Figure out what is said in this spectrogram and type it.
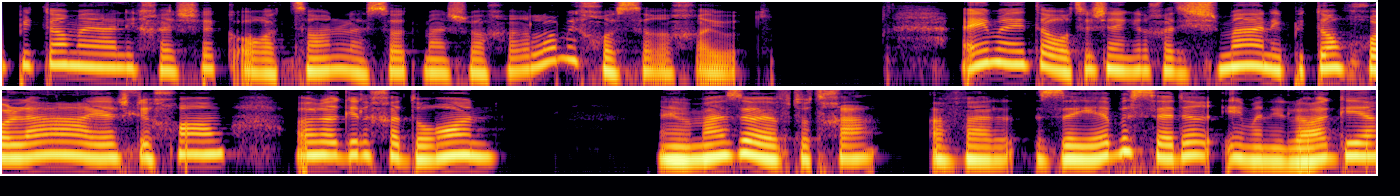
ופתאום היה לי חשק או רצון לעשות משהו אחר, לא מחוסר אחריות. האם היית רוצה שאני אגיד לך, תשמע, אני פתאום חולה, יש לי חום, או להגיד לך, דורון, אני ממש אוהבת אותך, אבל זה יהיה בסדר אם אני לא אגיע?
